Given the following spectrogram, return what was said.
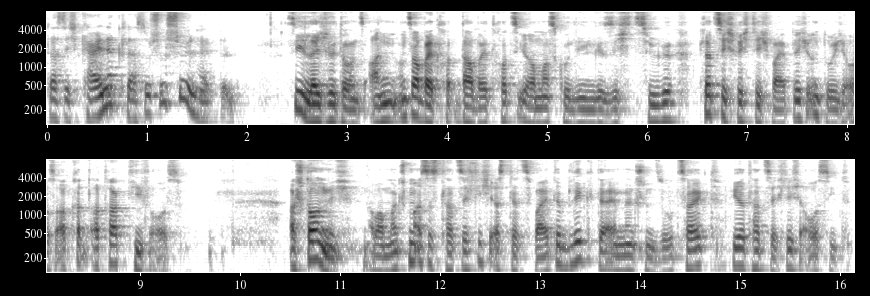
dass ich keine klassische Schönheit bin. Sie lächelte uns an und sah dabei trotz ihrer maskulinen Gesichtszüge plötzlich richtig weiblich und durchaus attraktiv aus. Erstaunlich, aber manchmal ist es tatsächlich erst der zweite Blick, der einem Menschen so zeigt, wie er tatsächlich aussieht.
